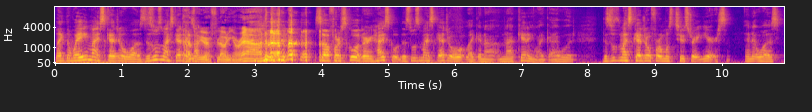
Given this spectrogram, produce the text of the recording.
like the way my schedule was, this was my schedule. That's I'm why not- you were floating around. so for school during high school, this was my schedule. Like, and uh, I'm not kidding. Like, I would. This was my schedule for almost two straight years, and it was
